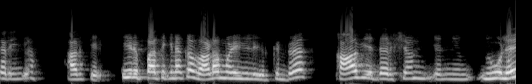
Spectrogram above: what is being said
சரிங்களா? அடுத்து இது பார்த்தீங்கன்னாக்கா வடமொழியில் இருக்கின்ற காவிய தர்ஷம் என்னும் நூலை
